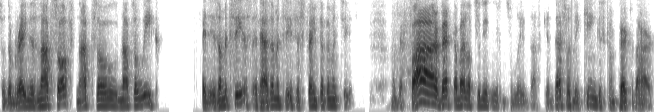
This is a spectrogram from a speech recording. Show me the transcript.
So the brain is not soft, not so not so weak. It is a mitzias. It has a mitzias, the strength of a mitzias. And the far That's what the king is compared to the heart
